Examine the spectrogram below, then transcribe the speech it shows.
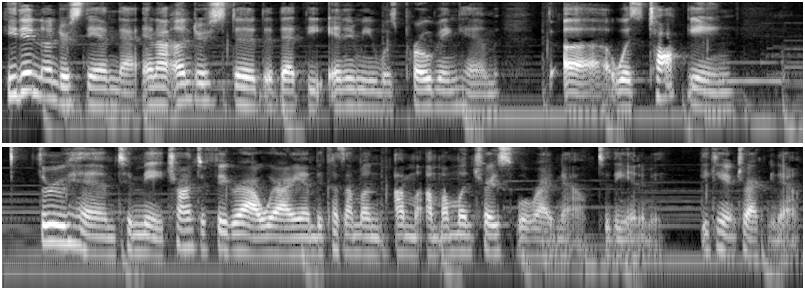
He didn't understand that. And I understood that the enemy was probing him, uh, was talking through him to me, trying to figure out where I am because I'm, un- I'm, I'm, I'm untraceable right now to the enemy. He can't track me down.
